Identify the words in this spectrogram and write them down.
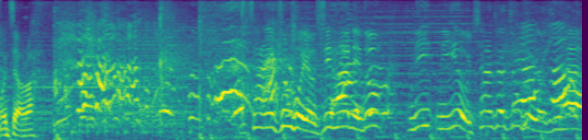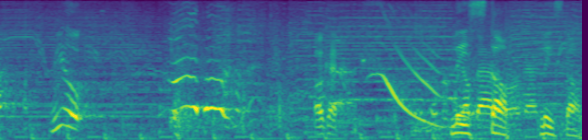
我走了。你 参加中国有嘻哈，你都你你有参加中国有嘻哈？你有？OK。Please stop，Please stop。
